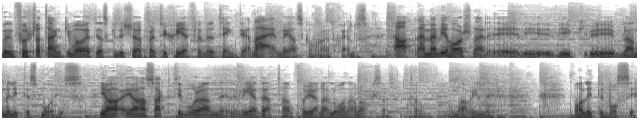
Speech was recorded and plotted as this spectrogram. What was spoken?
Min första tanke var att jag skulle köpa det till chefen, men då tänkte jag nej, men jag ska ha det själv. Ja, nej, men vi har sådana här, det, det, det, ibland med lite småhus. Jag, jag har sagt till våran vd att han får gärna låna den också, så om, om man vill vara lite bossig.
